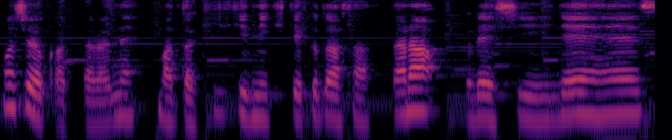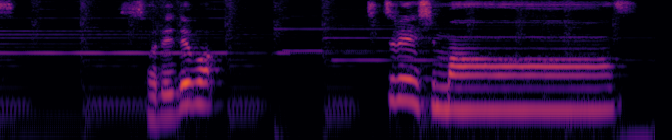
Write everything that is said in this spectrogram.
もしよかったらね、また聞きに来てくださったら嬉しいです。それでは。失礼します。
